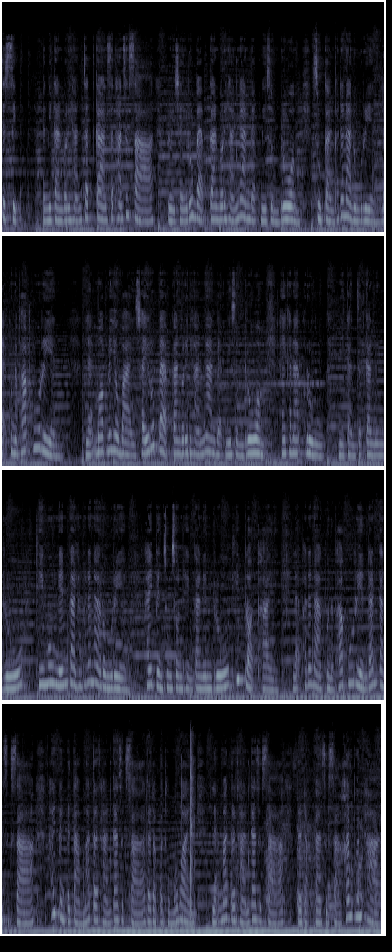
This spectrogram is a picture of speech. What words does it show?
2570 และมีการบริหารจัดการสถานศึกษา โดยใช้รูปแบบการบริหารงานแบบมีส่วนร่วม สู่การพัฒนาโรงเรียนและคุณภาพผู้เรียน และมอบนโยบายใช้รูปแบบการบริหารงานแบบมีส่วนร่วม ให้คณะครู มีการจัดการเรียนรู้ ที่มุ่งเน้นการพัฒนาโรงเรียน ให้เป็นชุมชนแห่งการเรียนรู้ที่ปลอดภัย และพัฒนาคุณภาพผู้เรียนด้านการศึกษา ให้เป็นไปตามมาตรฐานการศึกษาระดับปฐมวัย และมาตรฐานการศึกษา ระดับการศึกษาขั้นพื้นฐาน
